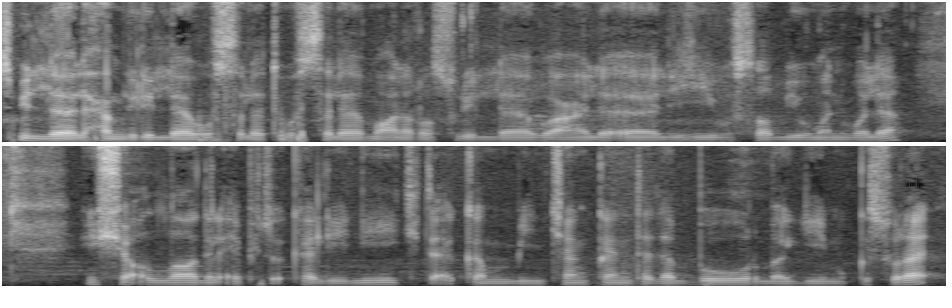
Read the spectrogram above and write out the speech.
Bismillah, Alhamdulillah, wassalatu wassalamu ala rasulillah wa ala alihi wa sahbihi wa man wala. InsyaAllah dalam episod kali ini kita akan membincangkan tadabbur bagi muka surat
